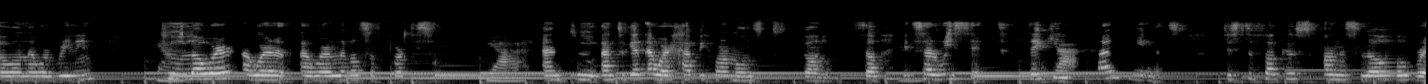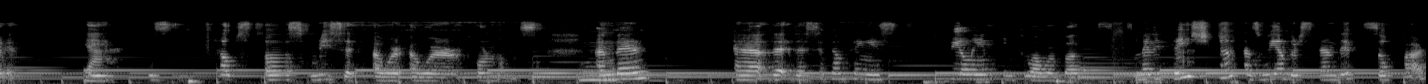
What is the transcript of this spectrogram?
on our breathing to lower our our levels of cortisol Yeah. and to and to get our happy hormones going. So it's a reset. Taking Yeah. five minutes just to focus on a slow breath. Yeah. It helps us reset our our hormones. Mm, And then uh, the, the second thing is feeling into our bodies. Meditation, as we understand it so far,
